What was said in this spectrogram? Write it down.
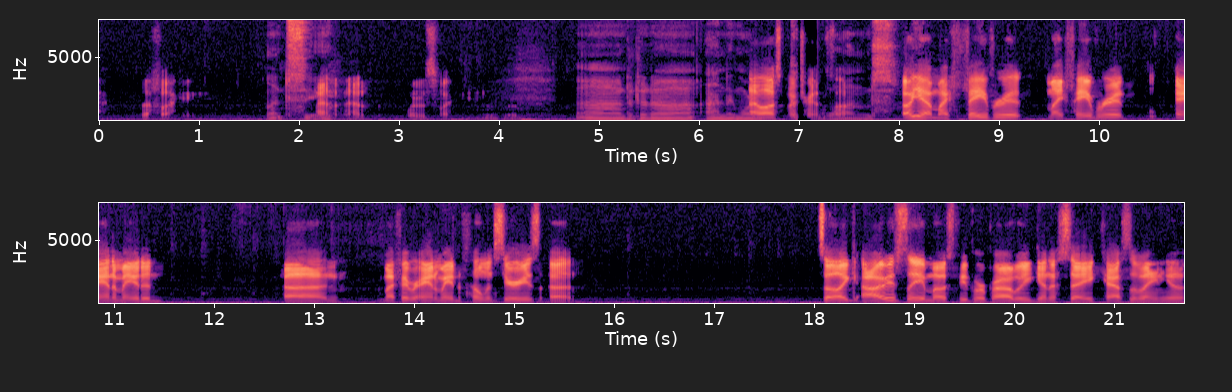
the fucking let's see. I don't know what was fucking Uh, da, da, da. On the more I lost my train of thought. ones. Oh yeah, my favorite my favorite animated uh my favorite animated film and series uh so like obviously most people are probably gonna say Castlevania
